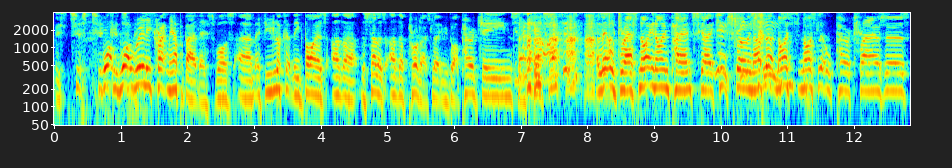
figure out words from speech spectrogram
It's just too What good what to be- really cracked me up about this was um, if you look at the buyer's other, the seller's other products. Look, you've got a pair of jeans, some I said to- a little dress, ninety nine pence. Go, keep Yeah, scrolling up. Look, nice nice little pair of trousers.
